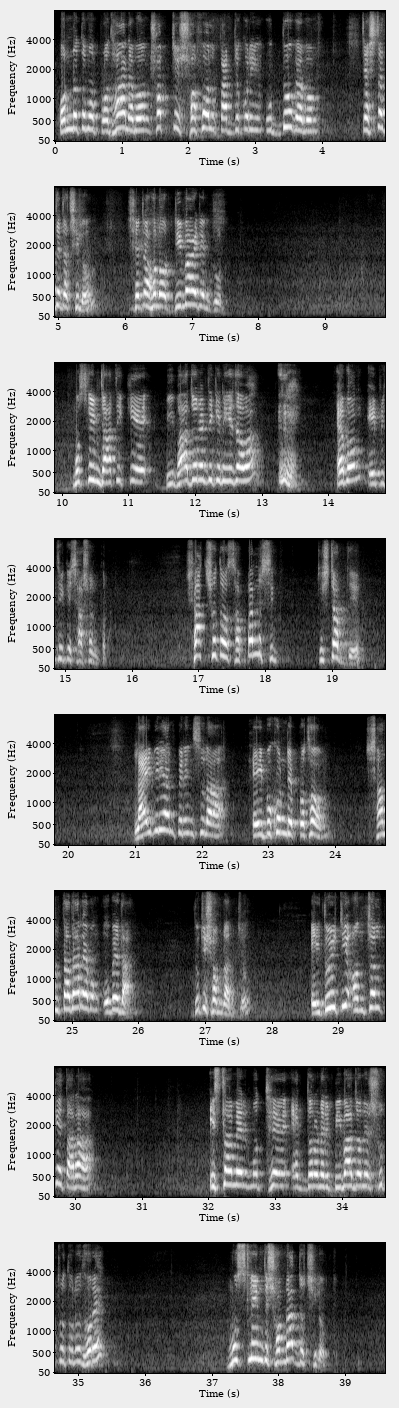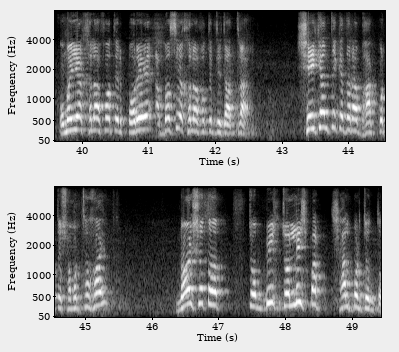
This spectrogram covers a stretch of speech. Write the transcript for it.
অন্যতম প্রধান এবং সবচেয়ে সফল কার্যকরী উদ্যোগ এবং চেষ্টা যেটা ছিল, সেটা হলো ডিভাইড অ্যান্ড গ্রুপ মুসলিম জাতিকে বিভাজনের দিকে নিয়ে যাওয়া এবং এই পৃথিবীকে শাসন করা। সাতশত ছাপ্পান্ন খ্রিস্টাব্দে লাইবেরিয়ান পেনিনসুলা এই ভূখণ্ডে প্রথম সান্তাদার এবং ওবেদা দুটি সাম্রাজ্য। এই দুইটি অঞ্চলকে তারা ইসলামের মধ্যে এক ধরনের বিভাজনের সূত্র তুলে ধরে মুসলিম যে সাম্রাজ্য ছিল, উমাইয়া খেলাফতের পরে আব্বাসিয়া খেলাফতের যে যাত্রা, সেইখান থেকে তারা ভাগ করতে সমর্থ হয়। নয়শত চব্বিশ, চল্লিশ সাল পর্যন্ত,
